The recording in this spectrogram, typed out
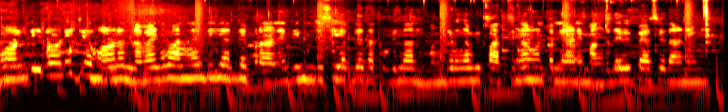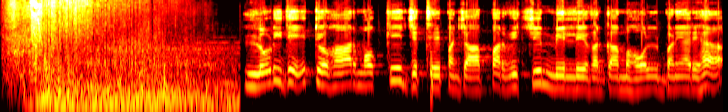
ਹੁਣ ਦੀ ਲੋੜੀ ਜੇ ਹੁਣ ਨਵੇਂ ਜਮਾਨੇ ਦੀ ਅੱਗੇ ਪੁਰਾਣੇ ਦੀ ਹੁੰਦੀ ਸੀ, ਅੱਗੇ ਤਾਂ ਕੁੜੀਆਂ ਮੰਗਣੀਆਂ ਵੀ ਪਾਤੀਆਂ, ਹੁਣ ਤਾਂ ਨਿਆਣੇ ਮੰਗਦੇ ਵੀ ਪੈਸੇ ਦਾਣੇ ਹੀ। ਲੋਹੜੀ ਦੇ ਤਿਉਹਾਰ ਮੌਕੇ ਜਿੱਥੇ ਪੰਜਾਬ ਭਰ ਵਿੱਚ ਮੇਲੇ ਵਰਗਾ ਮਾਹੌਲ ਬਣਿਆ ਰਿਹਾ,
